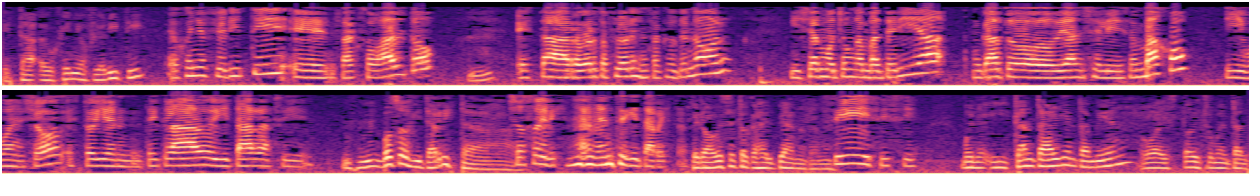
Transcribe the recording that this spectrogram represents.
Está Eugenio Fioriti. Eugenio Fioriti en saxo alto. Está Roberto Flores en saxo tenor. Guillermo Chonga en batería. Gato de Ángeles en bajo y bueno, yo estoy en teclado y guitarra así. Vos sos guitarrista. Yo soy originalmente guitarrista. Pero a veces tocas el piano también. Sí, sí, sí. Bueno, ¿y canta alguien también o es todo instrumental?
